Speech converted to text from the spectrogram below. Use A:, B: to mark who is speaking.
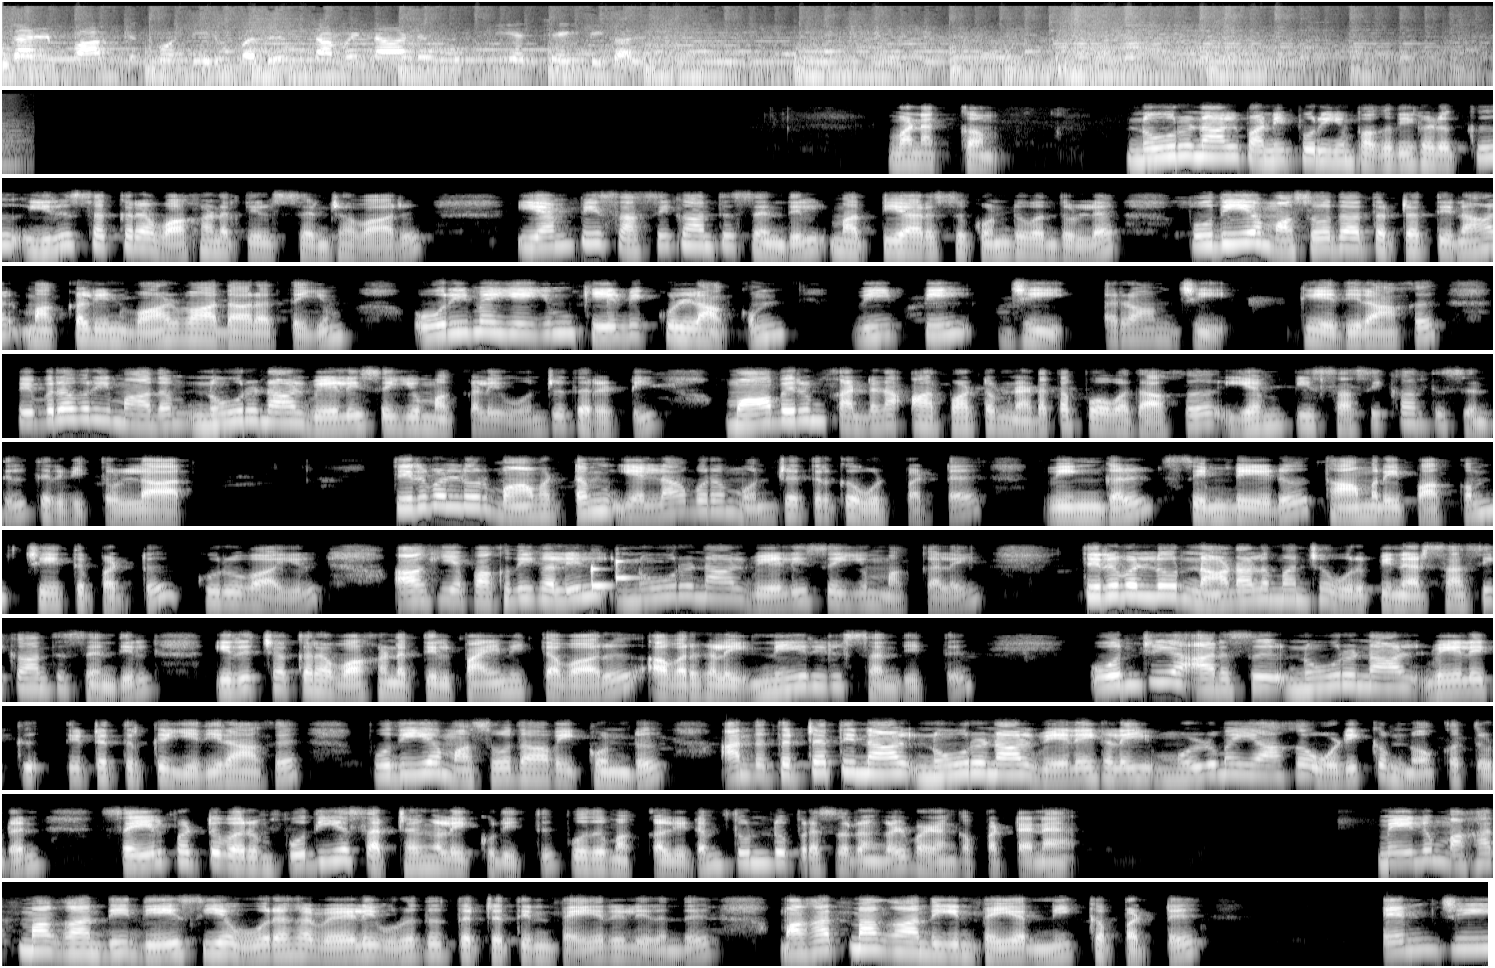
A: நீங்கள் பார்த்துக் கொண்டிருப்பது தமிழ்நாடு முக்கிய செய்திகள்.
B: வணக்கம். நூறு நாள் பணிபுரியும் பகுதிகளுக்கு இருசக்கர வாகனத்தில் சென்றவாறு எம்பி சசிகாந்த் செந்தில் மத்திய அரசு கொண்டு வந்துள்ள புதிய மசோதா திட்டத்தினால் மக்களின் வாழ்வாதாரத்தையும் உரிமையையும் கேள்விக்குள்ளாக்கும் விபிஜி ராம்ஜி. எதிராக பிப்ரவரி மாதம் நூறு நாள் வேலை செய்யும் மக்களை ஒன்று திரட்டி மாபெரும் கண்டன ஆர்ப்பாட்டம் நடத்தப்போவதாக எம்பி சசிகாந்த் செந்தில் தெரிவித்துள்ளார். திருவள்ளூர் மாவட்டம் எல்லாபுரம் ஒன்றியத்திற்கு உட்பட்ட விங்கல் செம்பேடு தாமரைப்பாக்கம் சேத்துப்பட்டு குருவாயில் ஆகிய பகுதிகளில் நூறு நாள் வேலை செய்யும் மக்களை திருவள்ளூர் நாடாளுமன்ற உறுப்பினர் சசிகாந்த் செந்தில் இருசக்கர வாகனத்தில் பயணித்தவாறு அவர்களை நேரில் சந்தித்து ஒன்றிய அரசு நூறு நாள் வேலைக்கு திட்டத்திற்கு எதிராக புதிய மசோதாவை கொண்டு அந்த திட்டத்தினால் நூறு நாள் வேலைகளை முழுமையாக ஒழிக்கும் நோக்கத்துடன் செயல்பட்டு வரும் புதிய சட்டங்களை குறித்து பொதுமக்களிடம் துண்டு பிரசுரங்கள் வழங்கப்பட்டன. மேலும் மகாத்மா காந்தி தேசிய ஊரக வேலை உறுதி திட்டத்தின் பெயரில் இருந்து மகாத்மா காந்தியின் பெயர் நீக்கப்பட்டு எம்ஜி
